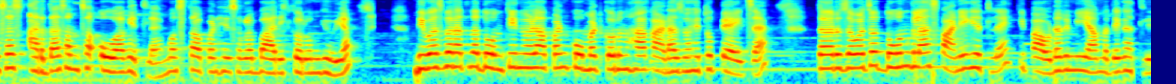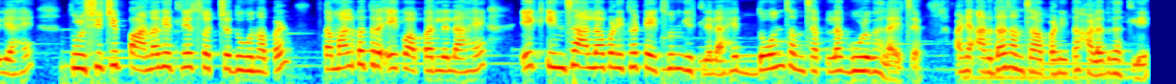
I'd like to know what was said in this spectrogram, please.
तसंच अर्धा चमचा ओवा घेतलाय. मस्त आपण हे सगळं बारीक करून घेऊया. दिवसभरातनं दोन तीन वेळा आपण कोमट करून हा काढा जो आहे तो प्यायचा आहे. तर जवळजवळ दोन ग्लास पाणी घेतलंय ती पावडर मी यामध्ये घातलेली आहे. तुळशीची पानं घेतली स्वच्छ धुवून आपण. तमालपत्र एक वापरलेलं आहे. एक इंच आलं आपण इथं टेचून घेतलेलं आहे. दोन चमचे आपल्याला गुळ घालायचे. आणि अर्धा चमचा आपण इथं हळद घातली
